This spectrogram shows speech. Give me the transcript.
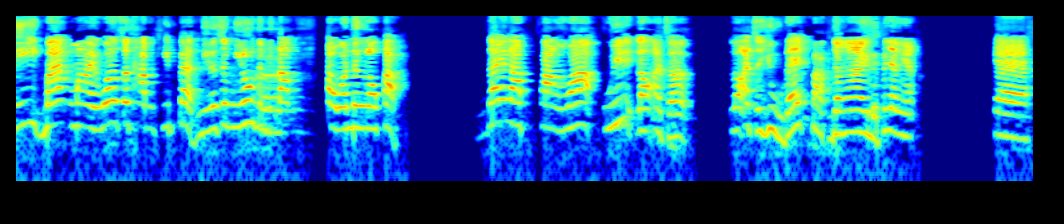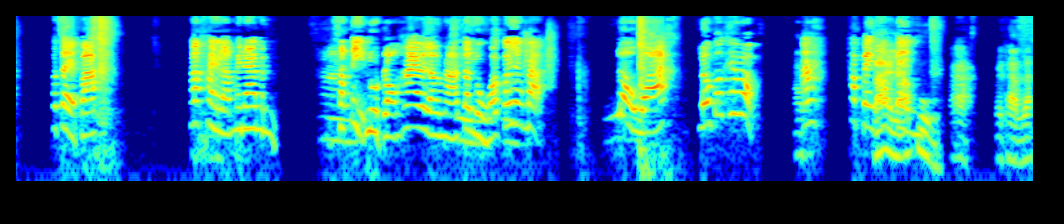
นี้อีกมากมาย ว่าจะทำคลิปแบบนี้เราจะมีลูกจะมีเต้าแต่วันหนึ่งเรากลับ ได้รับฟังว่า อุ๊ย เราอาจจะเราอาจจะอยู่ได้แบบยังไงหรือเป็นอย่างเงี้ยแกเข้าใจปะถ้าใครรับไม่ได้มัน สติหลุดร้องไห้ไปแล้วนะแต่หนูว่าก็ยังแบบเหรอวะ แล้วก็แค่แบบอะถ้าเป็นได้ก็แล้เป็วน ปู่อะไม่ทันละ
